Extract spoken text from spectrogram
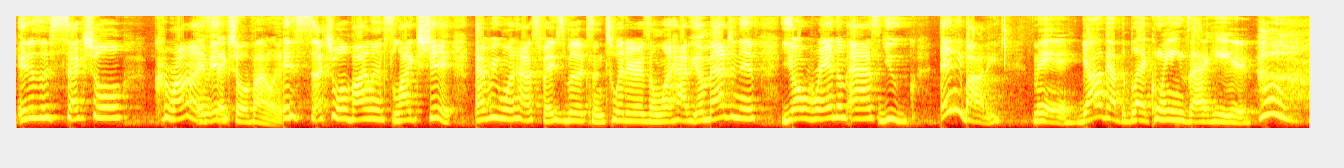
it is a sexual crime. Sexual violence. It's sexual violence like shit. Everyone has Facebooks and Twitters and what have you. Imagine if your random ass, you, anybody, Man, y'all got the black queens out here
